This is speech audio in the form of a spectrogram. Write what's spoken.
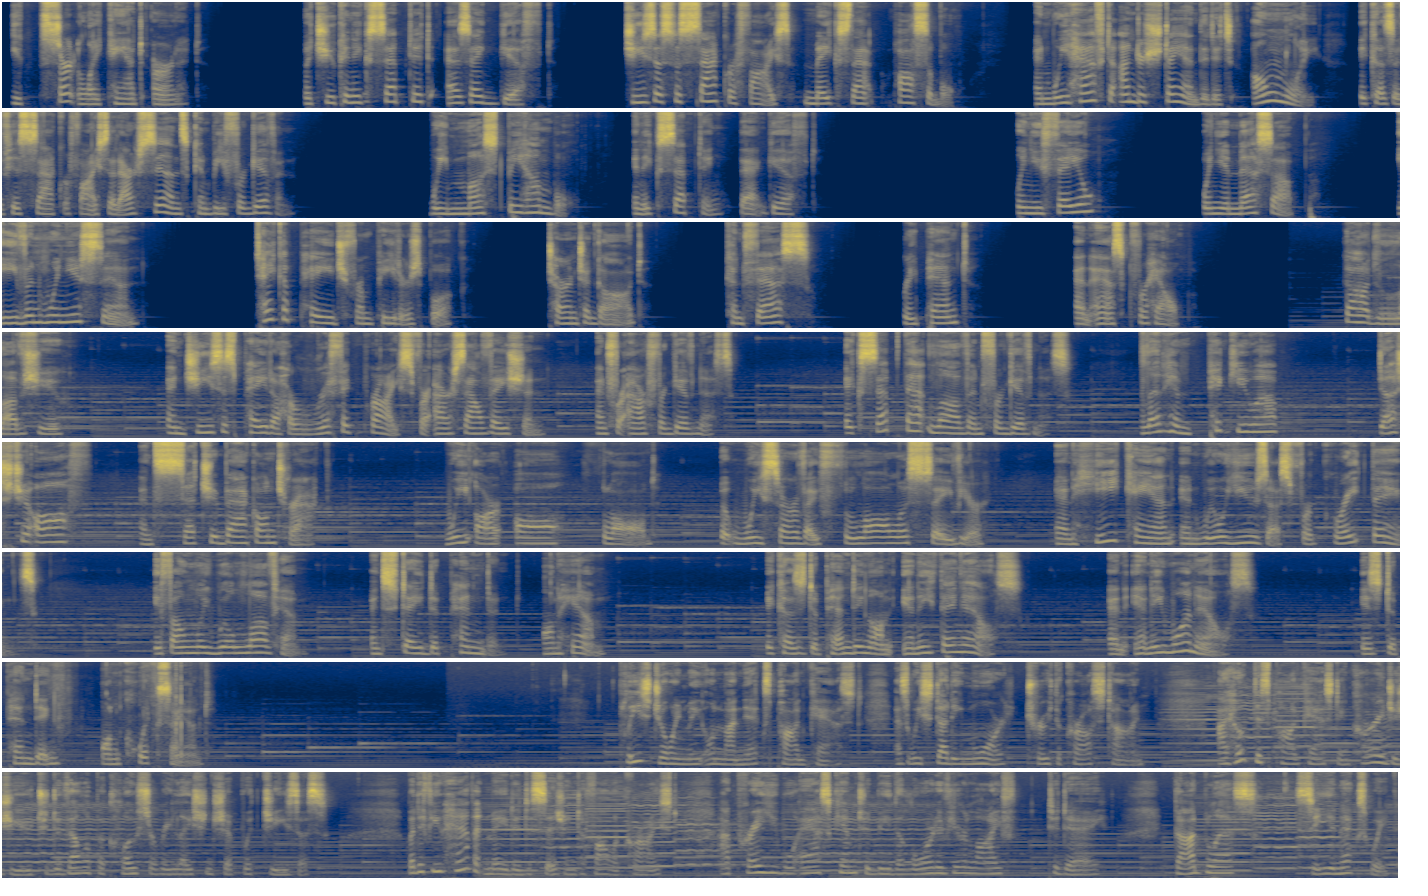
You certainly can't earn it, but you can accept it as a gift. Jesus' sacrifice makes that possible. And we have to understand that it's only because of his sacrifice that our sins can be forgiven. We must be humble in accepting that gift. When you fail, when you mess up, even when you sin, take a page from Peter's book, turn to God, confess, repent, and ask for help. God loves you, and Jesus paid a horrific price for our salvation and for our forgiveness. Accept that love and forgiveness. Let Him pick you up, dust you off, and set you back on track. We are all flawed, but we serve a flawless Savior, and He can and will use us for great things if only we'll love Him and stay dependent on Him. Because depending on anything else and anyone else is depending on quicksand. Please join me on my next podcast as we study more truth across time. I hope this podcast encourages you to develop a closer relationship with Jesus. But if you haven't made a decision to follow Christ, I pray you will ask Him to be the Lord of your life today. God bless. See you next week.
